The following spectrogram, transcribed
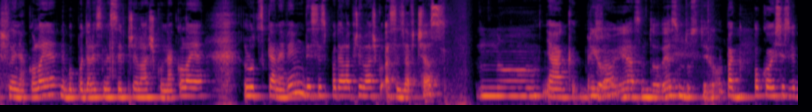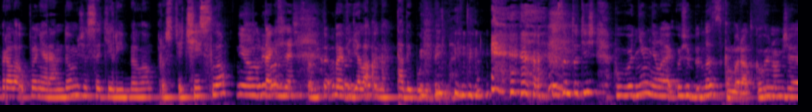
šli na koleje, nebo podali jsme si přihlášku na koleje. Lucka, nevím, kdy jsi podala přihlášku, asi zavčas. No, nějak brzo. jo, já jsem to, já jsem to stihla. Pak pokoj jsi vybrala úplně random, že se ti líbilo prostě číslo. Jo, Takže číslo, víte, Úplně viděla, tak- ano, tady budu bydlet. Já jsem totiž původně měla jakože bydlet s kamarádkou, jenomže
